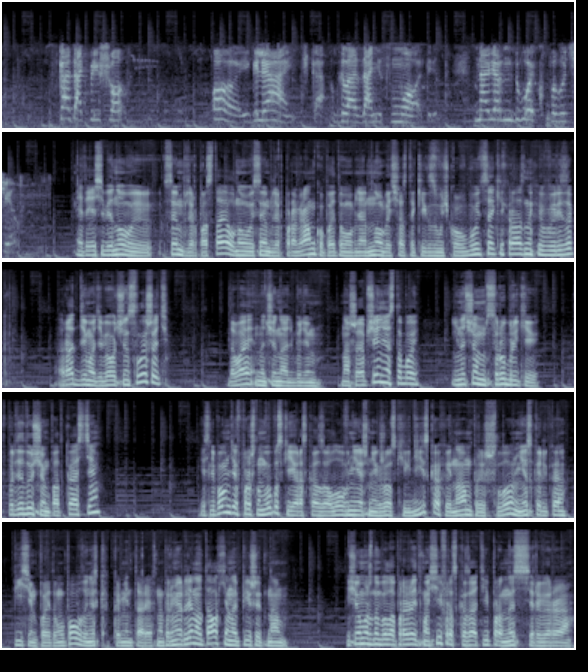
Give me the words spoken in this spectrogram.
Сказать пришел. Ой, гляньте-ка, в глаза не смотрит. Наверное, двойку получил. Это я себе новый сэмплер поставил, новый сэмплер программку, поэтому у меня много сейчас таких звучков будет всяких разных и вырезок. Рад, Дима, тебя очень слышать. Давай начинать будем наше общение с тобой. И начнем с рубрики в предыдущем подкасте – если помните, в прошлом выпуске я рассказывал о внешних жестких дисках, и нам пришло несколько писем по этому поводу, несколько комментариев. Например, Лена Талхина пишет нам, еще можно было про RAID массив рассказать и про NES сервера.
